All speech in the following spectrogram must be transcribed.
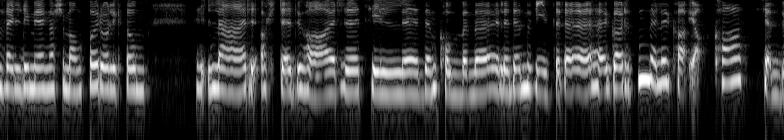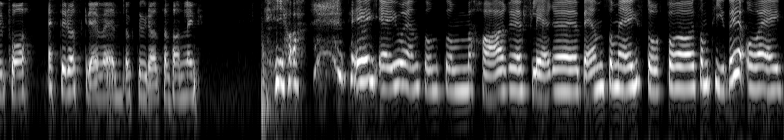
veldig mye engasjement for, og liksom lære alt det du har til den kommende eller den videre garden, eller hva, ja, hva kjenner du på etter å ha skrevet doktorgradsavhandling? Ja, jeg er jo en sånn som har flere ben som jeg står på samtidig. Og jeg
